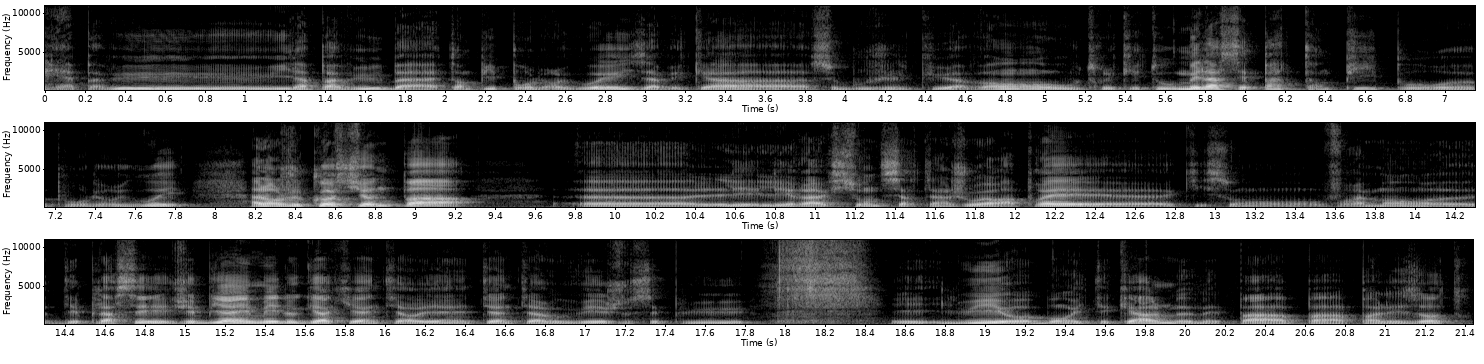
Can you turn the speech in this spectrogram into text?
il n'a pas vu, il n'a pas vu, bah, tant pis pour l'Uruguay, ils avaient qu'à se bouger le cul avant, ou truc et tout. Mais là, c'est pas tant pis pour, euh, pour l'Uruguay. Alors je cautionne pas euh, les, réactions de certains joueurs après, euh, qui sont vraiment déplacés. J'ai bien aimé le gars qui a été interviewé, je sais plus, et lui, bon, était calme, mais pas, pas, pas les autres,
